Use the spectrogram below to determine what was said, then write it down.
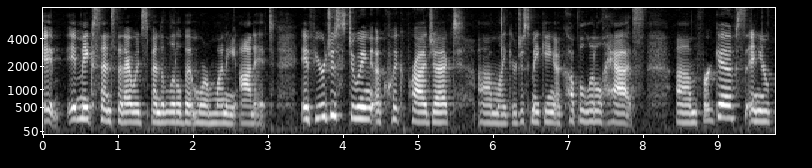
it, it makes sense that I would spend a little bit more money on it. If you're just doing a quick project, um, like you're just making a couple little hats um, for gifts and you're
